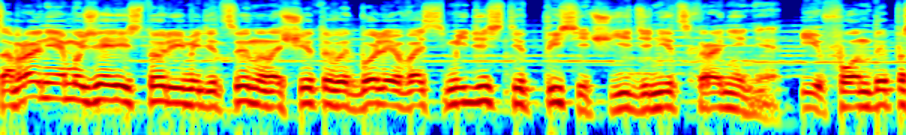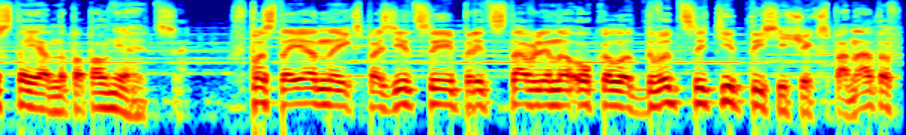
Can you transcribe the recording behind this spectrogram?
Собрание Музея истории медицины насчитывает более 80 тысяч единиц хранения, и фонды постоянно пополняются. В постоянной экспозиции представлено около 20 тысяч экспонатов,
